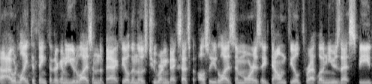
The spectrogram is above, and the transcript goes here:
I would like to think that they're going to utilize him in the backfield in those two running back sets, but also utilize him more as a downfield threat. Let him use that speed.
